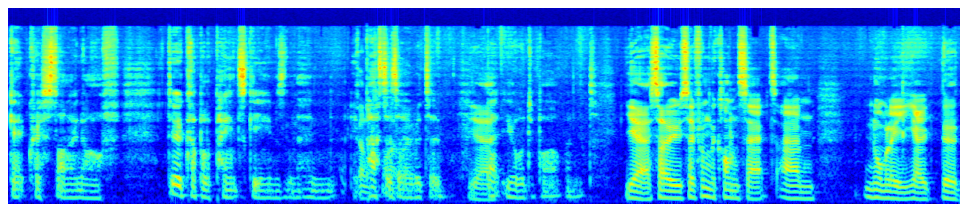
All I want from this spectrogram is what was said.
get Chris sign off, do a couple of paint schemes, and then it passes over to Yeah. your department. Yeah, so so from the concept, um, normally you know the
